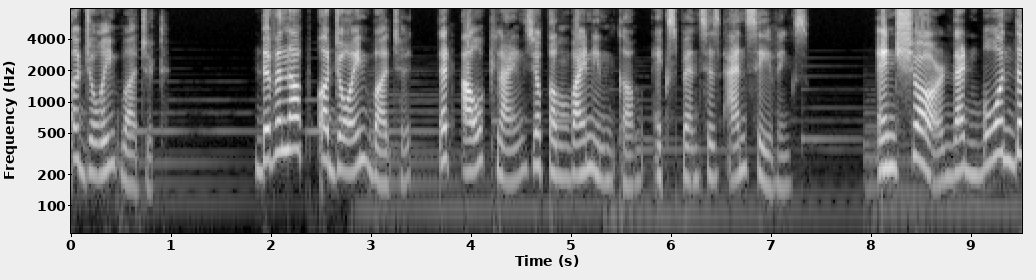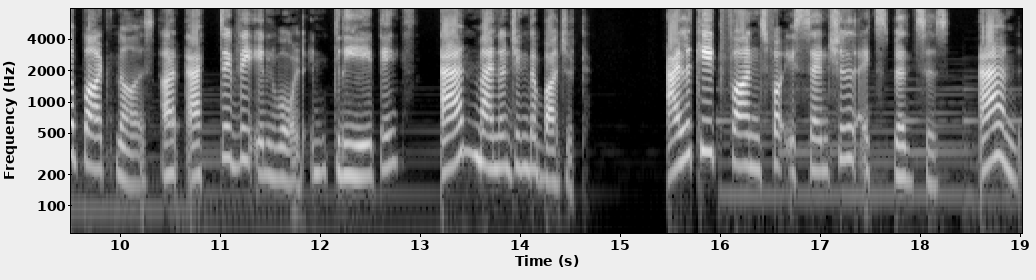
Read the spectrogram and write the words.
A joint budget. Develop a joint budget that outlines your combined income, expenses, and savings. Ensure that both the partners are actively involved in creating and managing the budget. Allocate funds for essential expenses and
